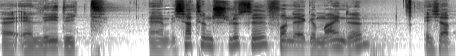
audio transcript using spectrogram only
äh, erledigt. Ähm, ich hatte einen Schlüssel von der Gemeinde. Ich habe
